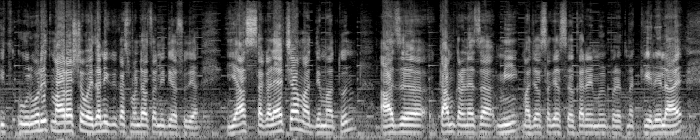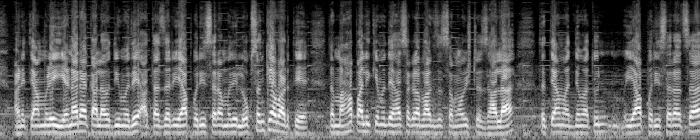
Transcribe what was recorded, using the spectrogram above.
इत उर्वरित महाराष्ट्र वैधानिक विकास मंडळाचा निधी असू द्या या सगळ्याच्या माध्यमातून आज काम करण्याचा मी माझ्या सगळ्या सहकार्याने मिळून प्रयत्न केलेला आहे. आणि त्यामुळे येणाऱ्या कालावधीमध्ये आता जर या परिसरामध्ये लोकसंख्या वाढते तर महापालिकेमध्ये हा सगळा भाग जर समाविष्ट झाला तर त्या माध्यमातून या परिसराचा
